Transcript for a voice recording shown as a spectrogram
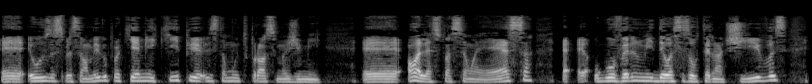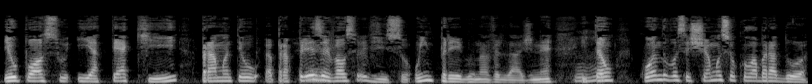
é, eu uso a expressão amigo porque a minha equipe, eles estão muito próximos de mim é, olha, a situação é essa, é, é, o governo me deu essas alternativas, eu posso ir até aqui para manter, para preservar é. o serviço, o emprego, na verdade, né? Uhum. Então, quando você chama o seu colaborador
